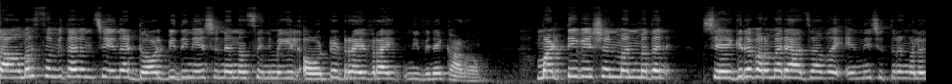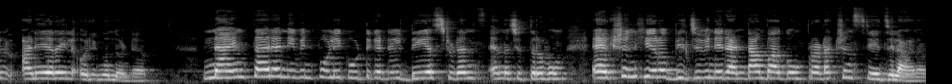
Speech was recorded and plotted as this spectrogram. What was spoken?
താമർ സംവിധാനം ചെയ്യുന്ന ഡോൾബി ദിനേശൻ എന്ന സിനിമയിൽ ഓട്ടോ ഡ്രൈവറായി നിവിനെ കാണാം. മൾട്ടിവേഷൻ മന്മഥൻ ശേഖരവർമ്മ രാജാവ് എന്നീ ചിത്രങ്ങളിൽ അണിയറയിൽ ഒരുങ്ങുന്നുണ്ട്. നയൻതാര നിവിൻ പോളി കൂട്ടുകെട്ടിൽ ഡിയർ സ്റ്റുഡൻസ് എന്ന ചിത്രവും ആക്ഷൻ ഹീറോ ബിജുവിന്റെ രണ്ടാം ഭാഗവും പ്രൊഡക്ഷൻ സ്റ്റേജിലാണ്.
